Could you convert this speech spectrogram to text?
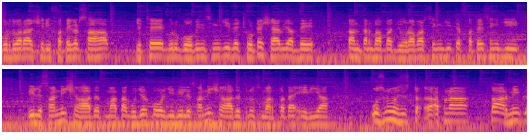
ਗੁਰਦੁਆਰਾ ਸ਼੍ਰੀ ਫਤਿਹਗੜ੍ਹ ਸਾਹਿਬ, ਜਿੱਥੇ ਗੁਰੂ ਗੋਬਿੰਦ ਸਿੰਘ ਜੀ ਦੇ ਛੋਟੇ ਸਾਹਿਬਜ਼ਾਦੇ ਧੰਨ ਧੰਨ ਬਾਬਾ ਜੋਰਾਵਰ ਸਿੰਘ ਜੀ ਤੇ ਫਤਿਹ ਸਿੰਘ ਜੀ ਦੀ ਲਿਸਾਨੀ ਸ਼ਹਾਦਤ, ਮਾਤਾ ਗੁਜਰ ਕੌਰ ਜੀ ਦੀ ਲਿਸਾਨੀ ਸ਼ਹਾਦਤ ਨੂੰ ਸਮਰਪਿਤ ਹੈ ਏਰੀਆ ਉਸ ਨੂੰ ਹਿਸਟ- ਆਪਣਾ ਧਾਰਮਿਕ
